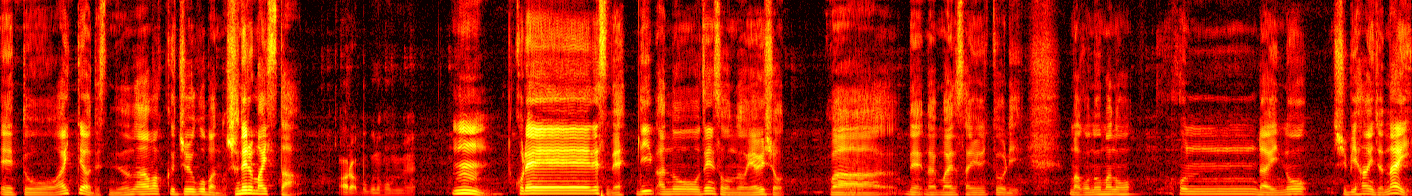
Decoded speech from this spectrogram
えっ、と相手はですね7枠15番のシュネルマイスター。あら僕の本命。うん、これですね、リあの前走の弥生賞は、ね、な前田さん言う通り、まあ、この馬の本来の守備範囲じゃない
